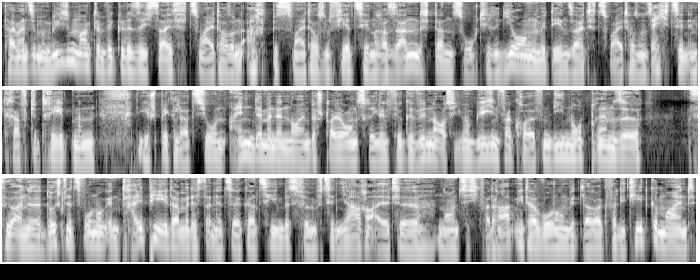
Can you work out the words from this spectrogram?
Taiwans Immobilienmarkt entwickelte sich seit 2008 bis 2014 rasant. Dann zog die Regierung mit den seit 2016 in Kraft getretenen, die Spekulation eindämmenden neuen Besteuerungsregeln für Gewinne aus Immobilienverkäufen die Notbremse. Für eine Durchschnittswohnung in Taipei, damit ist eine circa 10 bis 15 Jahre alte 90 Quadratmeter Wohnung mittlerer Qualität gemeint,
